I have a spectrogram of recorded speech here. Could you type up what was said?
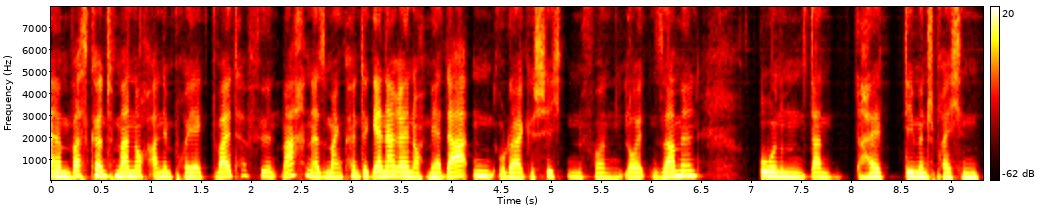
Ähm, was könnte man noch an dem Projekt weiterführend machen? Also man könnte generell noch mehr Daten oder Geschichten von Leuten sammeln um dann halt dementsprechend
